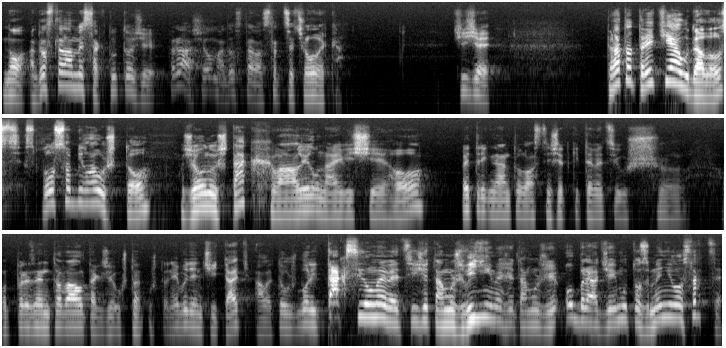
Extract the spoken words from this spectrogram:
No a dostávame sa k túto, že prvá šelma dostala srdce človeka. Čiže táto tretia udalosť spôsobila už to, že on už tak chválil Najvyššieho, Petrik nám tu vlastne všetky tie veci už e, odprezentoval, takže už to, už to nebudem čítať, ale to už boli tak silné veci, že tam už vidíme, že tam už je obrad, že mu to zmenilo srdce.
